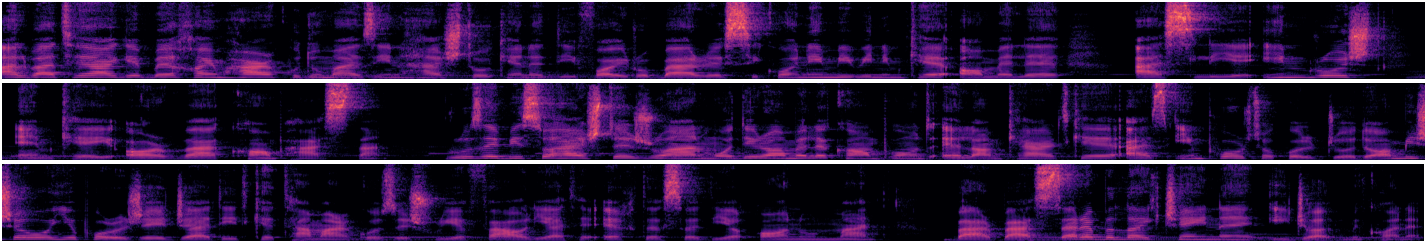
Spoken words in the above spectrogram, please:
البته اگه بخوایم هر کدوم از این هشت توکن DeFi رو بررسی کنیم می‌بینیم که عامل اصلی این رشد MKR و COMP هستند. روز 28 ژوئن مدیر عامل Compound اعلام کرد که از این پروتکل جدا میشه و یه پروژه جدید که تمرکزش روی فعالیت اقتصادی قانونمند بر بستر بلاکچین ایجاد می‌کنه.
